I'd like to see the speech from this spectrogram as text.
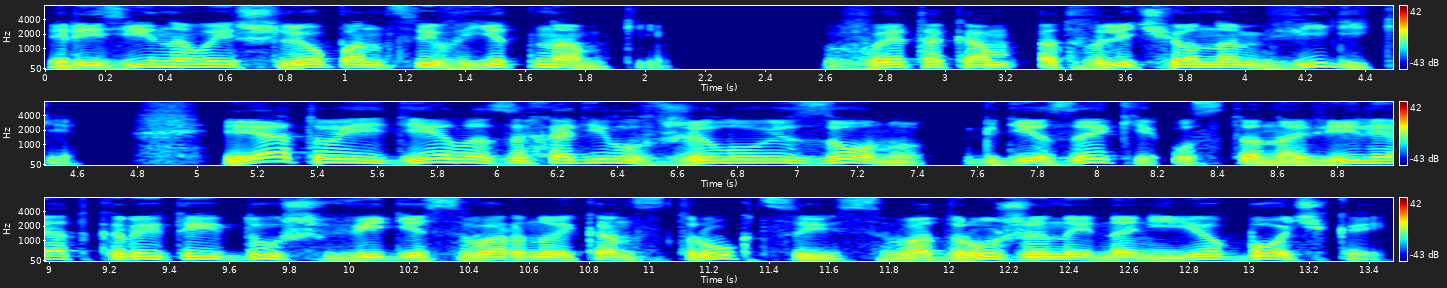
резиновые шлепанцы-вьетнамки. В этаком отвлеченном видике я то и дело заходил в жилую зону, где зэки установили открытый душ в виде сварной конструкции с водруженной на нее бочкой,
